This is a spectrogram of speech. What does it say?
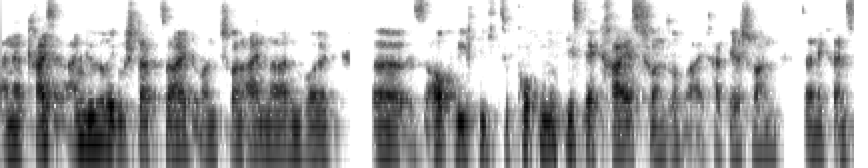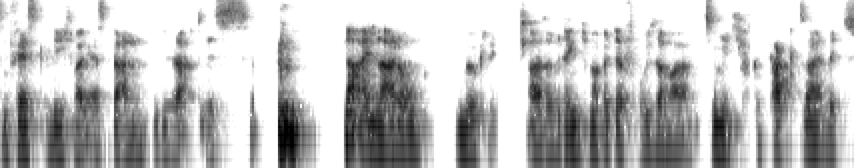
einer kreisangehörigen Stadt seid und schon einladen wollt, äh, ist auch wichtig zu gucken, ist der Kreis schon so weit? Hat der schon seine Grenzen festgelegt? Weil erst dann, wie gesagt, ist eine Einladung möglich. Also denke ich mal, wird der Frühsommer ziemlich gepackt sein mit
